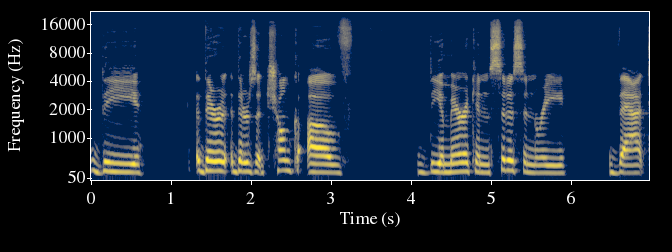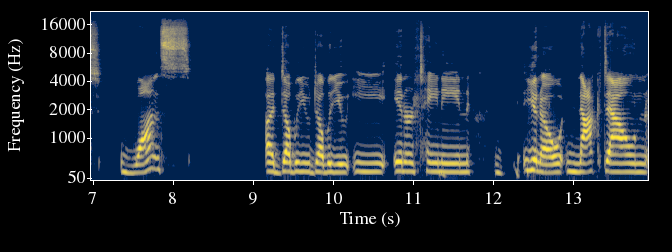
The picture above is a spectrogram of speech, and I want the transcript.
the there there's a chunk of the American citizenry that wants a WWE entertaining, you know, knockdown,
